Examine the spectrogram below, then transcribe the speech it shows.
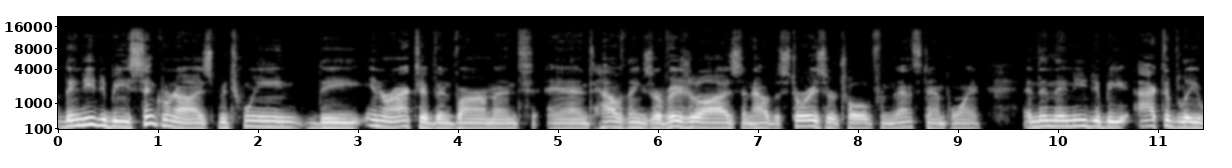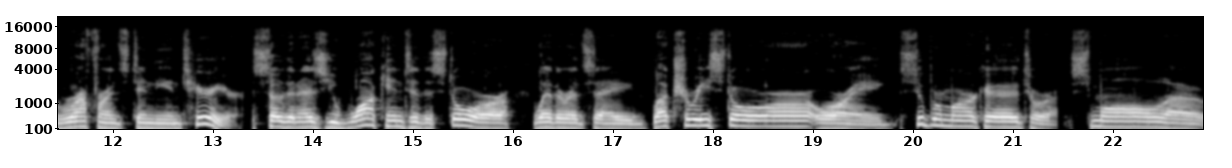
they need to be synchronized between the interactive environment and how things are visualized and how the stories are told from that standpoint. And then they need to be actively referenced in the interior so that as you walk into the store, whether it's a luxury store or a supermarket or a small uh,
